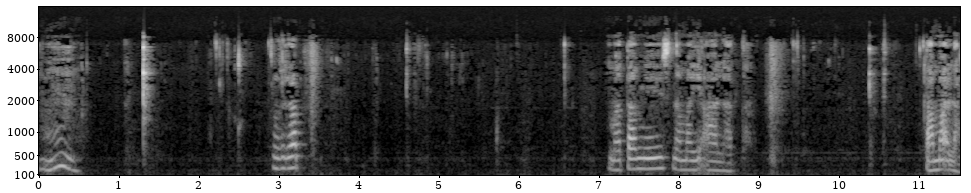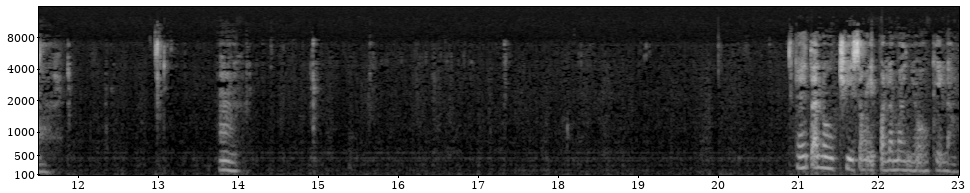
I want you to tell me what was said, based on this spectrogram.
Mmm. Ang sarap. Matamis na may alat. Tama lang. Mm. Kahit anong cheese ang ipalaman nyo, okay lang.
